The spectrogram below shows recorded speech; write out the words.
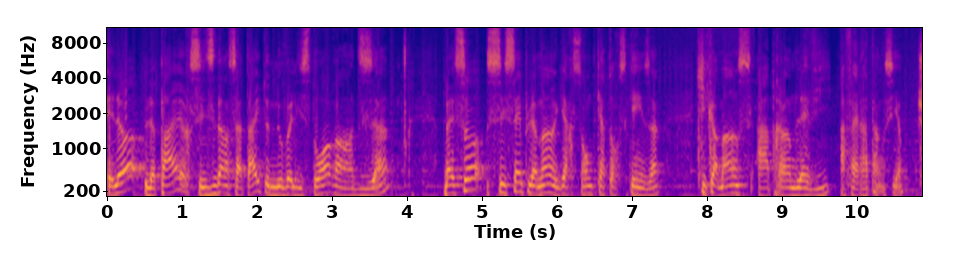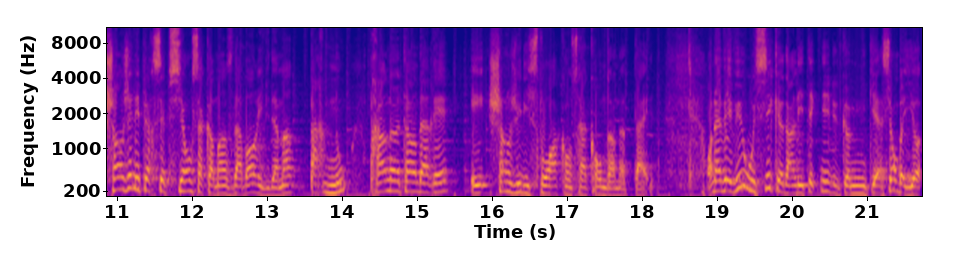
Et là, le père s'est dit dans sa tête une nouvelle histoire en disant Ben, ça, c'est simplement un garçon de 14-15 ans qui commence à apprendre la vie, à faire attention. Changer les perceptions, ça commence d'abord, évidemment, par nous. Prendre un temps d'arrêt, et changer l'histoire qu'on se raconte dans notre tête. On avait vu aussi que dans les techniques de communication, ben, il y a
